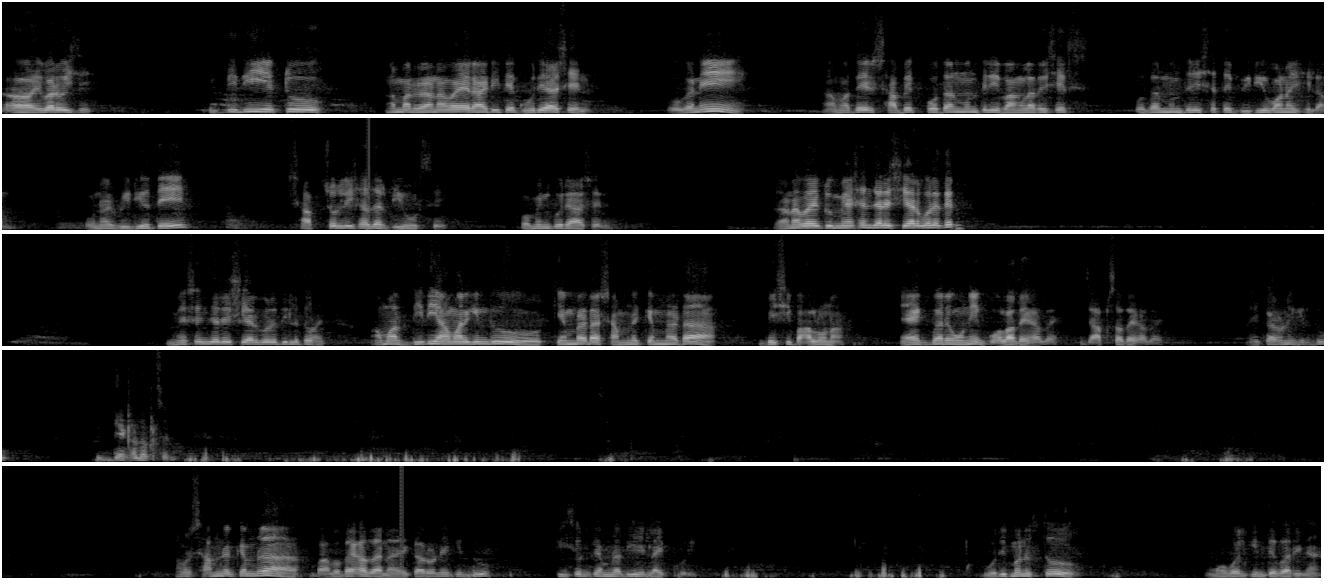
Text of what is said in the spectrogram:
হ্যাঁ এবার হয়েছে দিদি একটু আমার রানা ভাইয়ের আইডিতে ঘুরে আসেন। ওখানে আমাদের সাবেক প্রধানমন্ত্রী, বাংলাদেশের প্রধানমন্ত্রীর সাথে ভিডিও বানাইছিলাম। ওনার ভিডিওতে সাতচল্লিশ হাজার ভিউ উঠছে। কমেন্ট করে আসেন। রানা ভাই একটু মেসেঞ্জারে শেয়ার করে দেন। মেসেঞ্জারে শেয়ার করে দিলে তো হয়। আমার দিদি, আমার কিন্তু ক্যামেরাটা সামনের ক্যামেরাটা বেশি ভালো না। একবারে অনেক গলা দেখা যায়, ঝাপসা দেখা যায়। এই কারণে কিন্তু দেখা যাচ্ছে না। আমার সামনের ক্যামেরা ভালো দেখা যায় না, এই কারণে কিন্তু পিছন ক্যামেরা দিয়ে লাইভ করি। গরিব মানুষ তো মোবাইল কিনতে পারি না।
